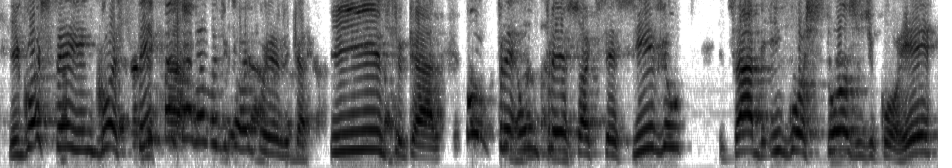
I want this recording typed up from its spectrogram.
e gostei, hein? Gostei pra caramba de correr com ele, cara. Isso, cara. Um, pre um preço acessível, sabe? E gostoso de correr.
